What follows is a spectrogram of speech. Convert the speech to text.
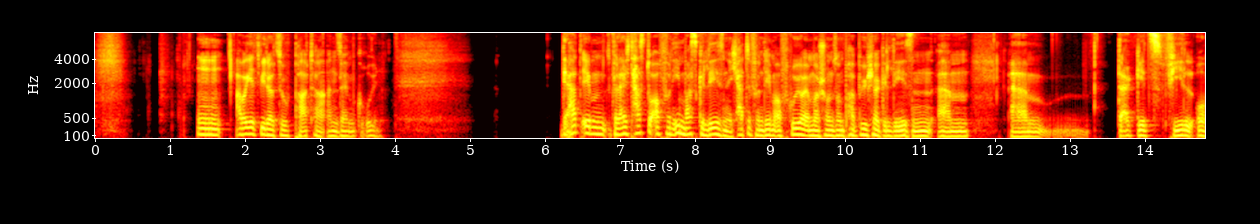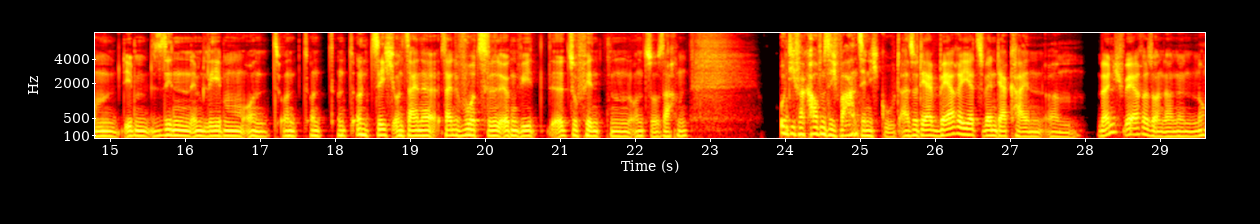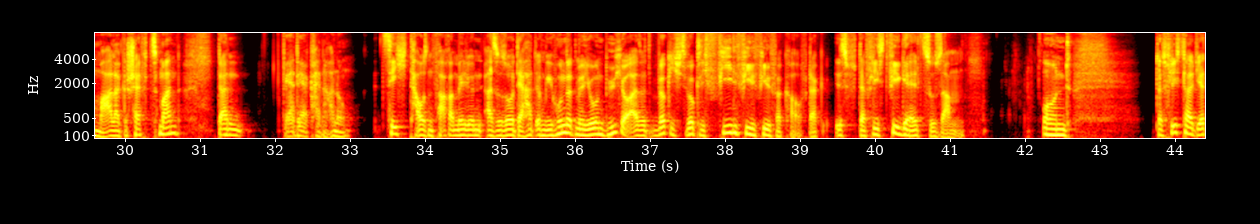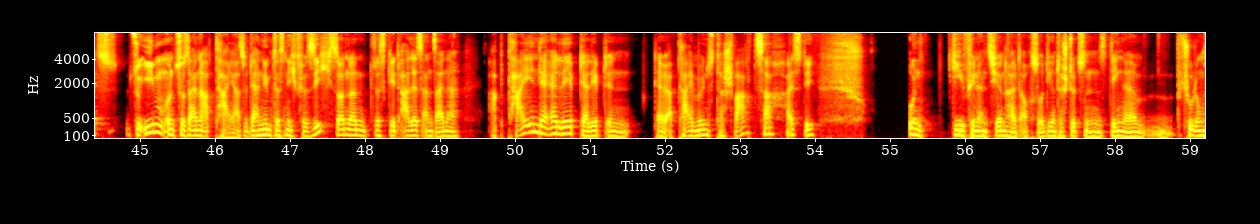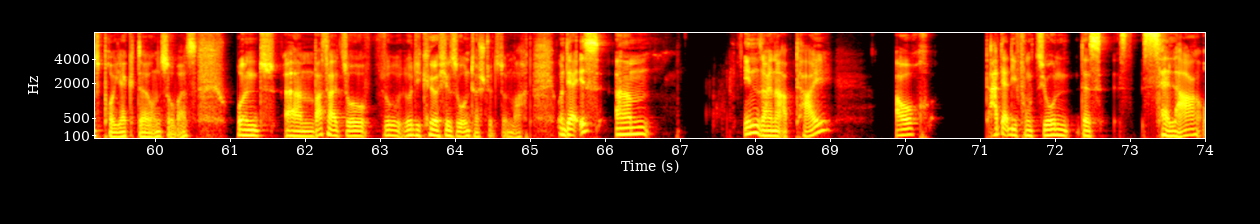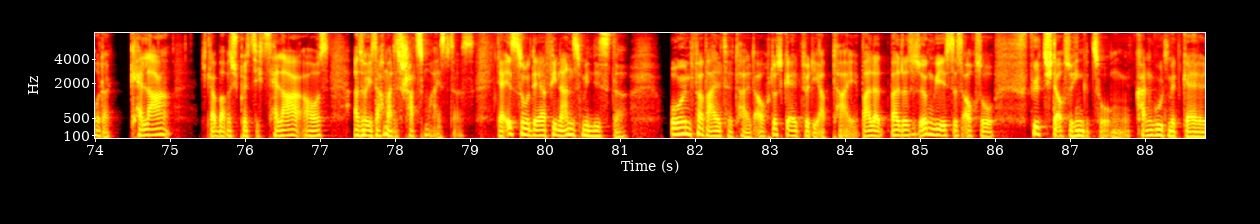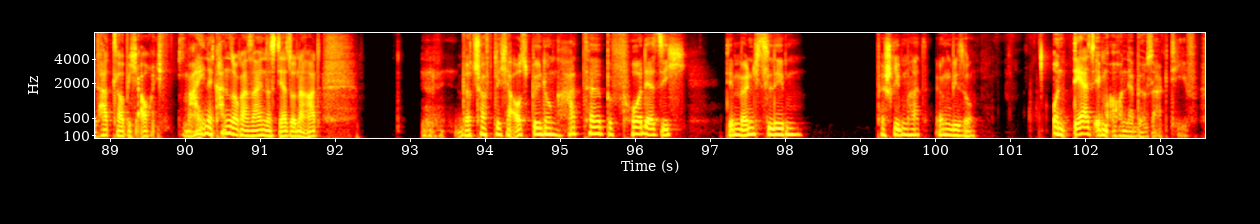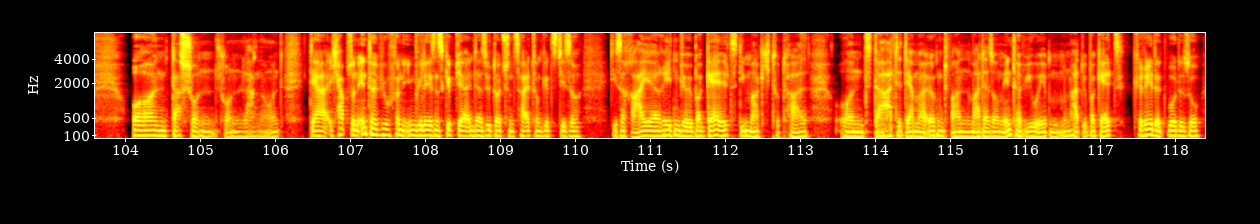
Mm, aber jetzt wieder zu Pater Anselm Grün. Der hat eben, vielleicht hast du auch von ihm was gelesen. Ich hatte von dem auch früher immer schon so ein paar Bücher gelesen. Ähm, ähm, da geht's viel um eben Sinn im Leben und, und, und, und, und sich und seine, seine Wurzel irgendwie äh, zu finden und so Sachen. Und die verkaufen sich wahnsinnig gut. Also der wäre jetzt, wenn der kein ähm, Mönch wäre, sondern ein normaler Geschäftsmann, dann wäre der, keine Ahnung, zigtausendfacher Millionen, also so, der hat irgendwie 100 Millionen Bücher, also wirklich, wirklich viel, viel, viel verkauft. Da ist, da fließt viel Geld zusammen. Und das fließt halt jetzt zu ihm und zu seiner Abtei. Also der nimmt das nicht für sich, sondern das geht alles an seine Abtei, in der er lebt. Der lebt in der Abtei Münster-Schwarzach, heißt die. Und die finanzieren halt auch so, die unterstützen Dinge, Schulungsprojekte und sowas und ähm, was halt so, so, so die Kirche so unterstützt und macht. Und er ist ähm, in seiner Abtei auch, hat er die Funktion des Cellar oder Keller, ich glaube aber es spricht sich Cellar aus, also ich sag mal des Schatzmeisters. Der ist so der Finanzminister und verwaltet halt auch das Geld für die Abtei, weil, weil das ist irgendwie ist es auch so, fühlt sich da auch so hingezogen, kann gut mit Geld, hat glaube ich auch, ich meine, kann sogar sein, dass der so eine Art hm, wirtschaftliche Ausbildung hatte, bevor der sich dem Mönchsleben verschrieben hat, irgendwie so. Und der ist eben auch in der Börse aktiv. Und das schon, schon lange. Und der, ich habe so ein Interview von ihm gelesen. Es gibt ja in der Süddeutschen Zeitung gibt's diese, diese Reihe, reden wir über Geld, die mag ich total. Und da hatte der mal irgendwann, war der so im Interview eben und hat über Geld geredet, wurde so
